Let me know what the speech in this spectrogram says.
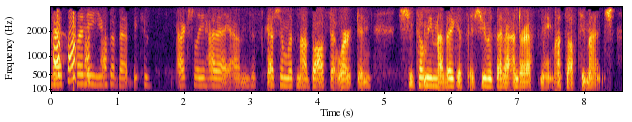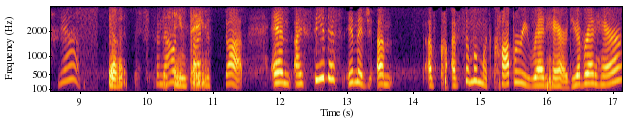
That's funny you said that because I actually had a um, discussion with my boss at work, and she told me my biggest issue was that I underestimate myself too much. Yeah. So So the now same it's time thing. to stop. And I see this image um, of of someone with coppery red hair. Do you have red hair?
